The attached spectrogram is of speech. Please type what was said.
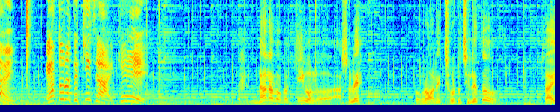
এই এত রাতে কি চাই কে? না না বাবা কি বলো? আসলে তোমরা অনেক ছোট ছিলে তো তাই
